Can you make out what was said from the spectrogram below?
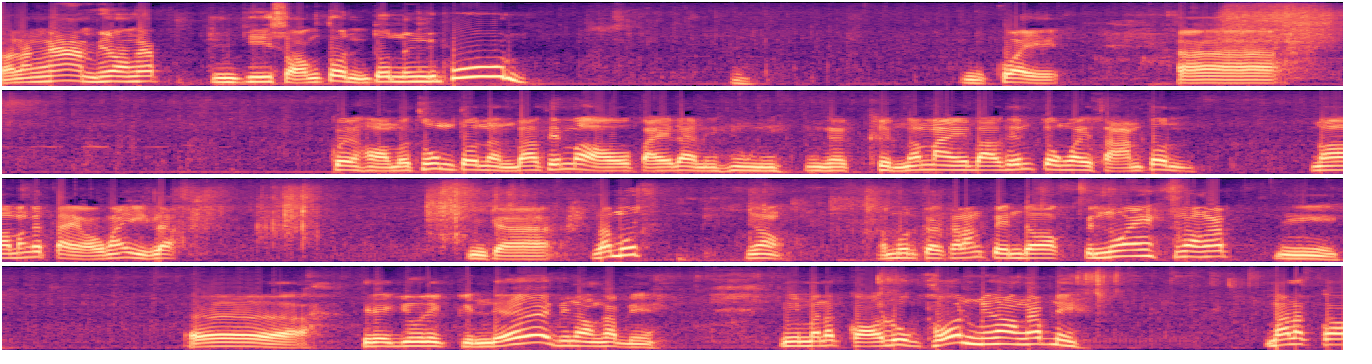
กำลังงามพี่น้องครับลิ้นจีสองต้นต้นหนึ่งอยู่พูนนี่กล้วยอ่ากล้วยหอมปทุ่มต้นนั้นบาวเทมมาเอาไปแล้วนี่นี่นี่ก็ขึ้นมาใหม่บาวเทมจงไว้สามต้นนอมันก็แตกออกมาอีกแล้วนี่กะละมุดพี่น้องสมุนก็กำลังเป็นดอกเป็นน้วยพี่น้องครับ นี่ เออที่ได้อยู่ได้กินเด้อพี่น้องครับนี่นี่มะละกอลูกทนพี่น้องครับนี่ มะละกอ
